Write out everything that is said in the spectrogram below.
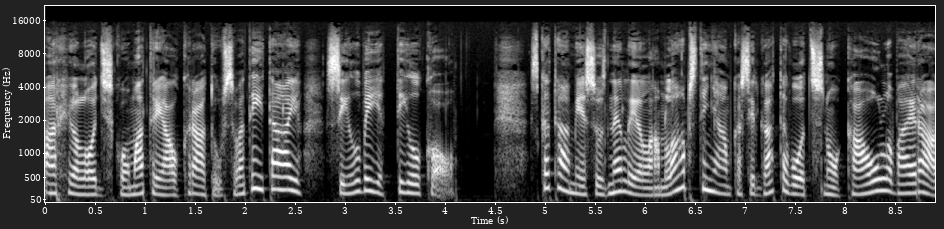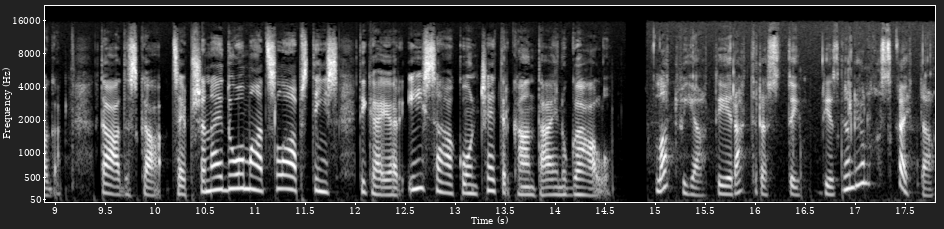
arheoloģisko materiālu krātuvs vadītāja Silvija Tilko. Skatāmies uz nelielām lāpstiņām, kas ir gatavotas no kaula vai raga. Tādas kā cepšanai domātas lāpstiņas, tikai ar īsāku un četrkantainu galu. Latvijā tie ir atrasti diezgan lielā skaitā.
